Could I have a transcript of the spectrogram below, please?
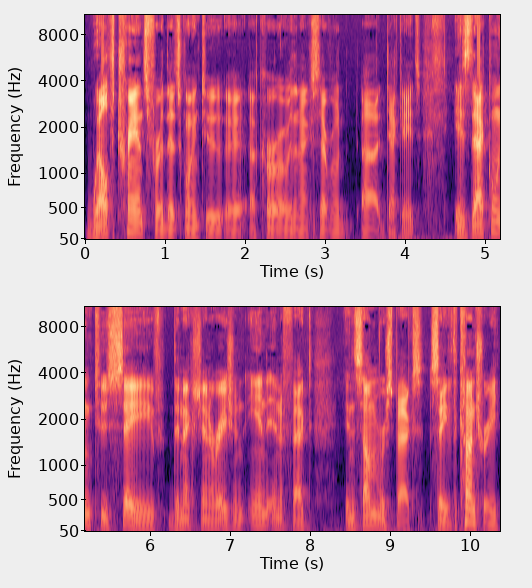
wealth transfer that's going to uh, occur over the next several uh, decades? Is that going to save the next generation and, in effect, in some respects, save the country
